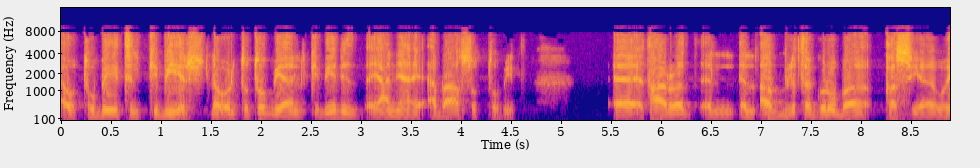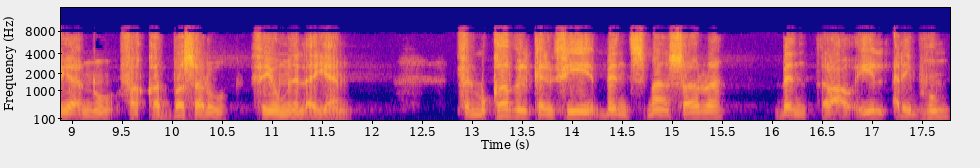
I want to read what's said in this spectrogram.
أو طوبيت الكبير. لو قلت طوبيا الكبير يعني أبقى أقصد طوبيت. اتعرض الأب لتجربة قاسية وهي أنه فقد بصره في يوم من الأيام. في المقابل كان في بنت اسمها سارة بنت رعوئيل قريبهم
